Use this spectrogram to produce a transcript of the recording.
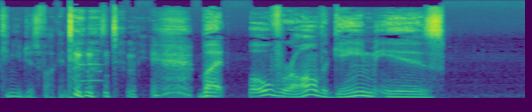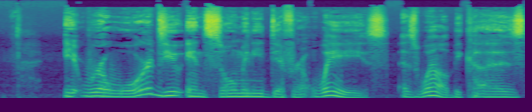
can you just fucking do this to me? But overall, the game is it rewards you in so many different ways as well because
